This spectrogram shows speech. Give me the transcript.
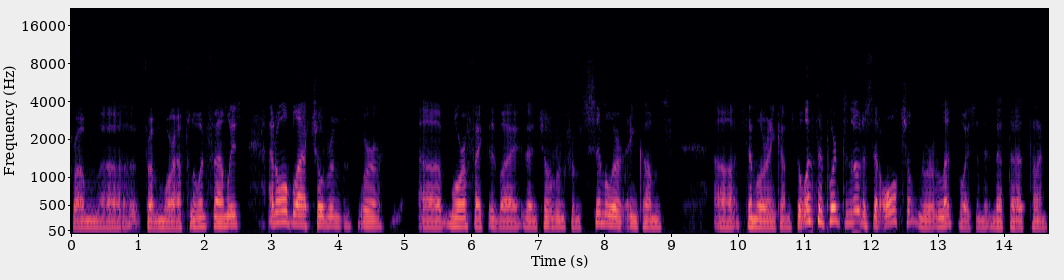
from uh, from more affluent families, and all black children were uh, more affected by than children from similar incomes, uh, similar incomes. But what's important to notice that all children were lead poisoned at that time.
